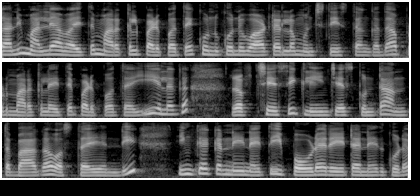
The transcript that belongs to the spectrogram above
కానీ మళ్ళీ అవి అయితే మరకలు పడిపోతాయి. కొన్ని కొన్ని వాటర్లో ముంచి తీస్తాం కదా అప్పుడు మరకలు అయితే పడిపోతాయి. ఇలాగ రఫ్ చేసి క్లీన్ చేసుకుంటే అంత బాగా వస్తాయండి. ఇంకా ఇక్కడ నేనైతే ఈ పౌడర్ రేట్ అనేది కూడా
